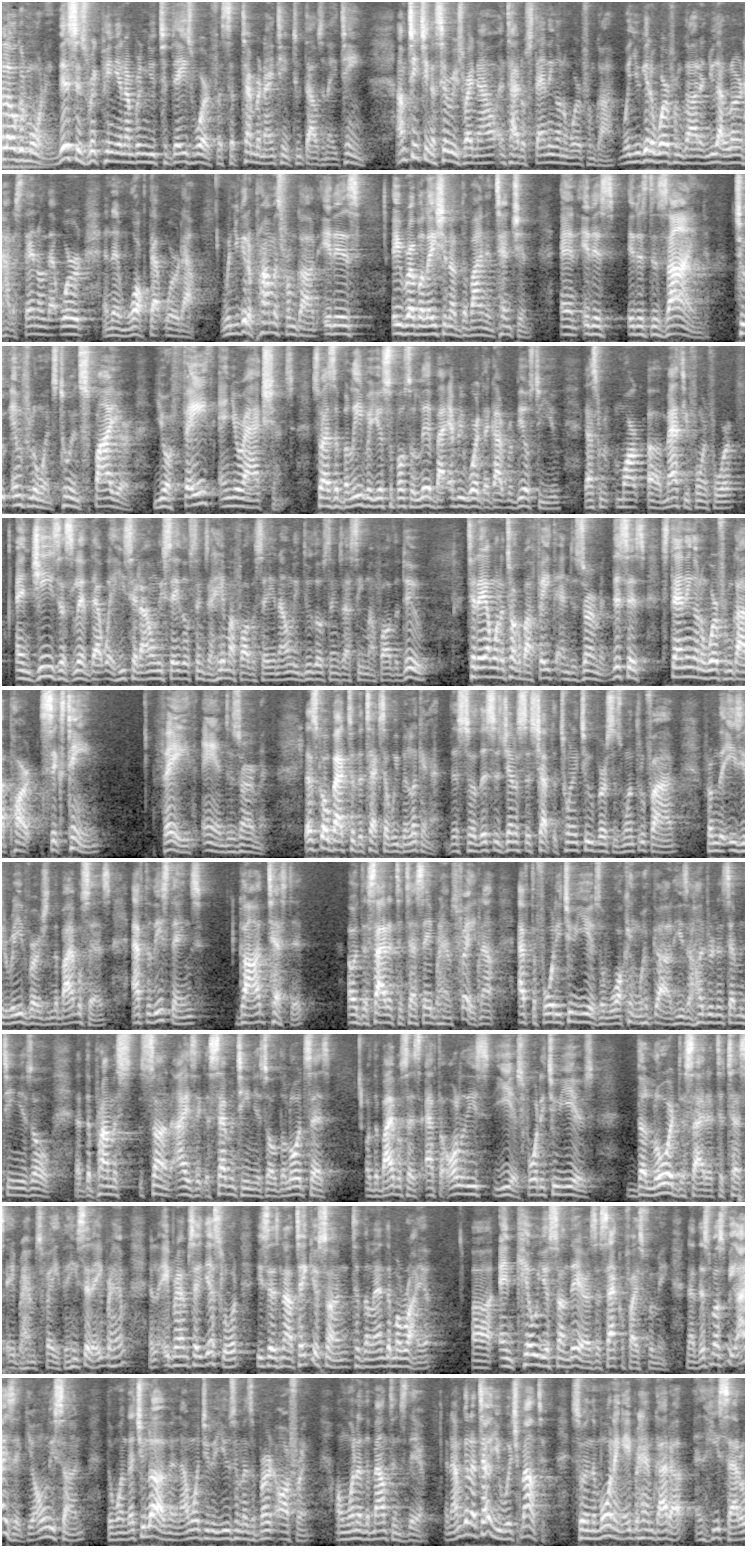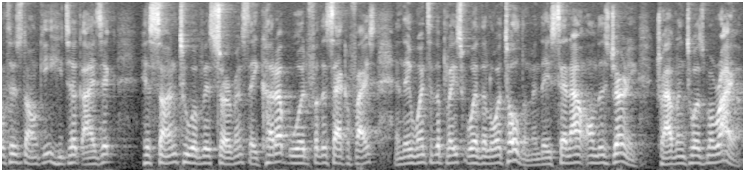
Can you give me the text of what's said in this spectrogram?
Hello, good morning. This is Rick Pina, and I'm bringing you today's word for September 19, 2018. I'm teaching a series right now entitled Standing on a Word from God, where you get a word from God and you got to learn how to stand on that word and then walk that word out. When you get a promise from God, it is a revelation of divine intention and it is it is designed to influence, to inspire your faith and your actions. So as a believer, you're supposed to live by every word that God reveals to you. That's Mark, uh, Matthew 4 and 4. And Jesus lived that way. He said, I only say those things I hear my Father say, and I only do those things I see my Father do. Today, I want to talk about faith and discernment. This is Standing on a Word from God, part 16 Faith and Discernment. Let's go back to the text that we've been looking at. This, so, this is Genesis chapter 22, verses 1 through 5 from the easy to read version. The Bible says, After these things, God tested or decided to test Abraham's faith. Now, after 42 years of walking with God, he's 117 years old. Uh, the promised son, Isaac, is 17 years old. The Lord says, or the Bible says, after all of these years, 42 years, the Lord decided to test Abraham's faith. And he said, Abraham, and Abraham said, Yes, Lord. He says, Now take your son to the land of Moriah uh, and kill your son there as a sacrifice for me. Now, this must be Isaac, your only son, the one that you love, and I want you to use him as a burnt offering on one of the mountains there. And I'm going to tell you which mountain. So in the morning, Abraham got up and he saddled his donkey. He took Isaac, his son, two of his servants. They cut up wood for the sacrifice and they went to the place where the Lord told them. And they set out on this journey, traveling towards Moriah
